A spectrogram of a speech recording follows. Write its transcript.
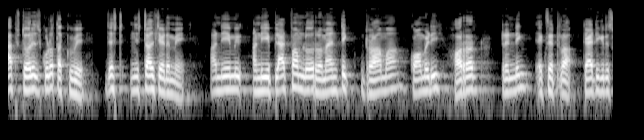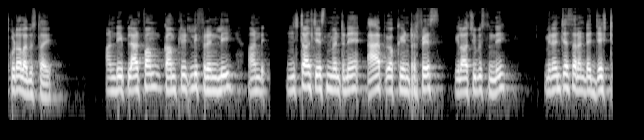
యాప్ స్టోరేజ్ కూడా తక్కువే. జస్ట్ ఇన్స్టాల్ చేయడమే. అండ్ ఏమి అండ్ ఈ ప్లాట్ఫామ్లో romantic drama comedy horror trending etcetera categories కూడా లభిస్తాయి. అండ్ ఈ platform completely friendly and install చేసిన వెంటనే యాప్ యొక్క ఇంటర్ఫేస్ ఇలా చూపిస్తుంది. మీరు ఏం చేస్తారంటే జస్ట్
